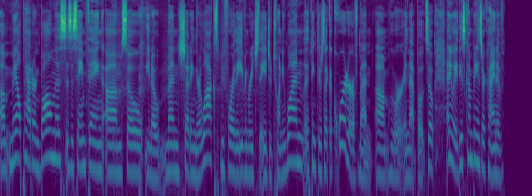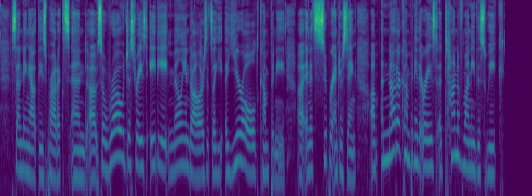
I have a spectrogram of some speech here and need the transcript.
Um, male pattern baldness is the same thing. Um, so you know men shedding their locks before they even reach the age of 21. I think there's like a quarter of men um, who are in that boat. So anyway, these companies are kind of sending out these products, and uh, so Ro just raised 88 million dollars it's like a year old company, uh, and it's super interesting. Um, another company that raised a ton of money this week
